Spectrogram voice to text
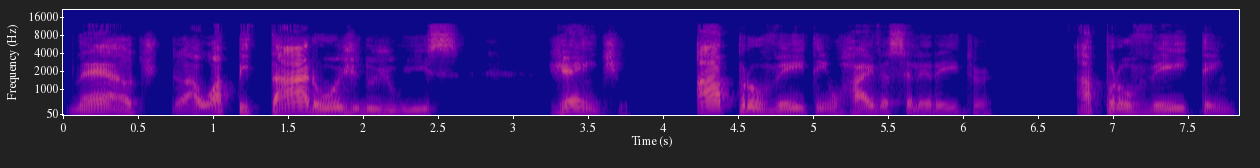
né, o apitar hoje do juiz. Gente, aproveitem o Hive Accelerator, aproveitem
